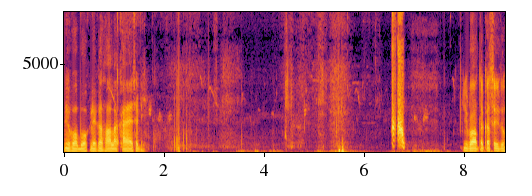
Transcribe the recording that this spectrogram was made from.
हे बा बोकडे कसा आला खायासाठी? हे बा आता कसं आहे तो?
